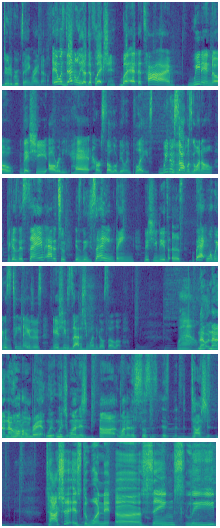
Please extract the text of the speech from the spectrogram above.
do the group thing right now? It was definitely a deflection, but at the time, we didn't know that she already had her solo deal in place. We knew Mm. something was going on because this same attitude is the same thing that she did to us back when we was teenagers and she decided she wanted to go solo. Wow. No, no, now hold on, Brat. Which one is uh one of the sisters is the, the Tasha? Tasha is the one that uh, sings lead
